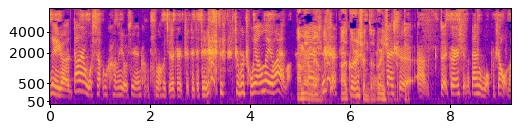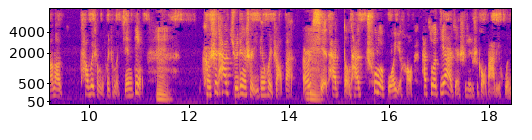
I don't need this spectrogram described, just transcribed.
那个当然，我想我可能有些人可能听了会觉得这这这这这这这不是崇洋媚外吗？啊，没有没有。呃，个人选择，个人选择。但是嗯，对，个人选择。但是我不知道我妈妈她为什么会这么坚定。嗯。可是她决定的事一定会照办，而且她等她出了国以后，她做第二件事情就是跟我爸离婚。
